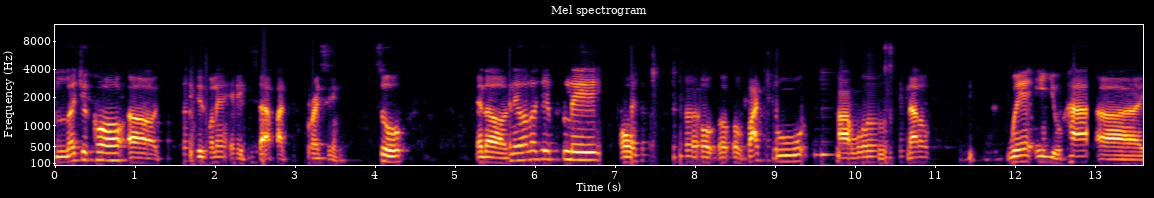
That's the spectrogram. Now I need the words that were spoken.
logical uh is only that pressing. So and uh technology play or a virtual uh, where you have uh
